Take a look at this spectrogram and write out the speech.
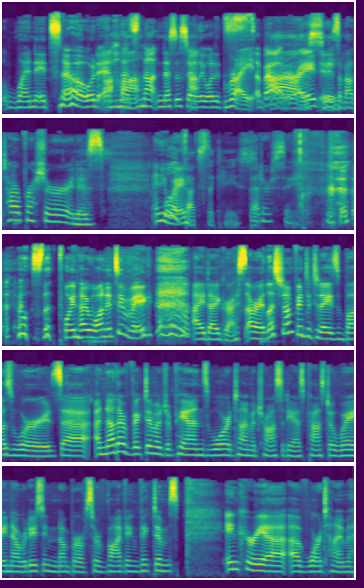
when it snowed, and Uh-huh. that's not necessarily what it's right. about. Ah, right, it is about tire pressure. It is Yes. anyway. Well, if that's the case. Better safe. was the point I wanted to make. I digress. All right, let's jump into today's buzzwords. Uh, another victim of Japan's wartime atrocity has passed away, now reducing the number of surviving victims in Korea of wartime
